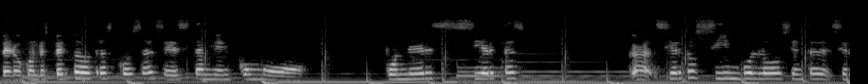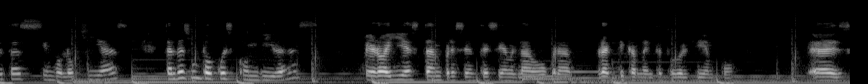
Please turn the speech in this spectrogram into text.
Pero con respecto a otras cosas es también como poner ciertas, ah, ciertos símbolos, ciertas, simbologías, tal vez un poco escondidas, pero ahí están presentes en la obra prácticamente todo el tiempo. Es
